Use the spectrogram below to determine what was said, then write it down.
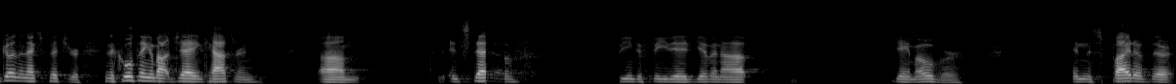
go to the next picture. And the cool thing about Jay and Katherine, um, instead of being defeated, given up, game over, in spite of their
